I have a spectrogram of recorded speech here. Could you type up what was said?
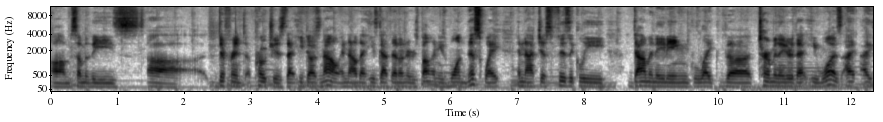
um, some of these uh, different approaches that he does now, and now that he's got that under his belt and he's won this way, and not just physically dominating like the Terminator that he was, I I,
